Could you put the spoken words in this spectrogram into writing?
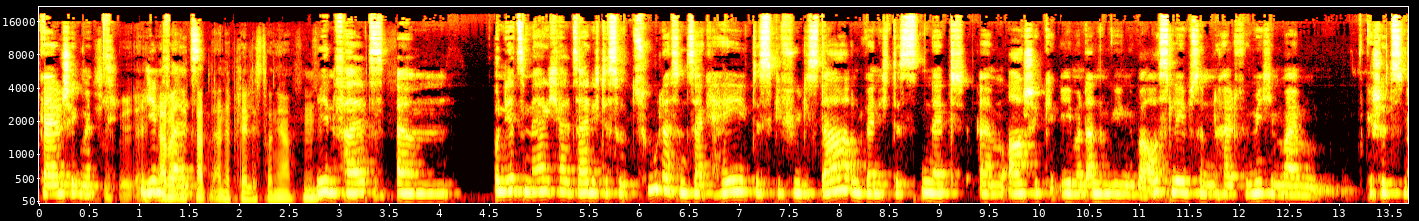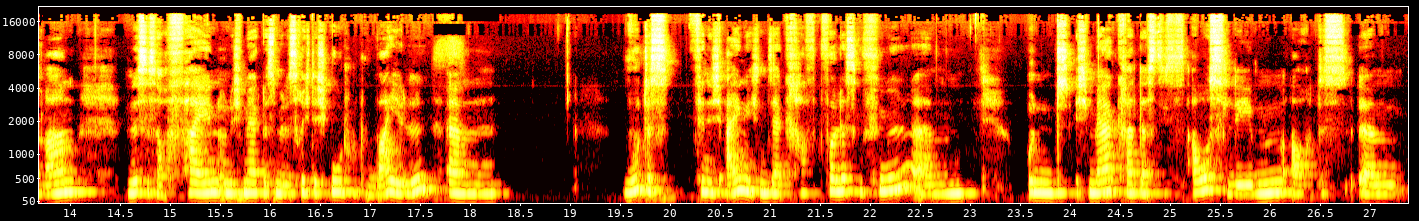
Geil, schick mir. Ich, ich jedenfalls. gerade an der Playlist dran, ja. Hm. Jedenfalls, ähm, und jetzt merke ich halt, seit ich das so zulasse und sage, hey, das Gefühl ist da und wenn ich das nicht ähm, arschig jemand anderem gegenüber auslebe, sondern halt für mich in meinem geschützten Rahmen, dann ist es auch fein und ich merke, dass mir das richtig gut tut, weil ähm, Wut ist, finde ich, eigentlich ein sehr kraftvolles Gefühl. Ähm, und ich merke gerade, dass dieses Ausleben auch das, ähm,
